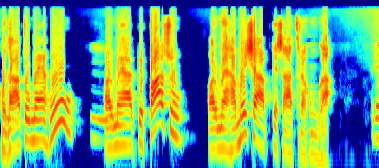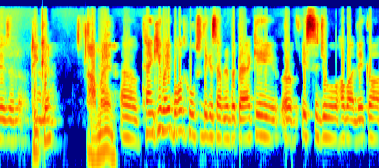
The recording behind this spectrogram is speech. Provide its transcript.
खुदा तो मैं हूँ हम्म, और मैं आपके पास हूँ और मैं हमेशा आपके साथ रहूँगा. ठीक है? आमीन थैंक यू भाई बहुत खूबसूरती से आपने बताया कि इस जो हवाले का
